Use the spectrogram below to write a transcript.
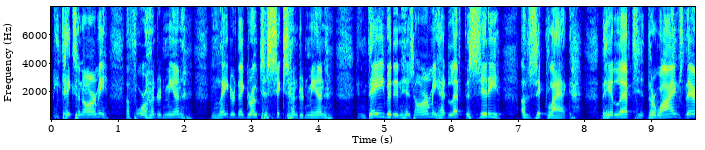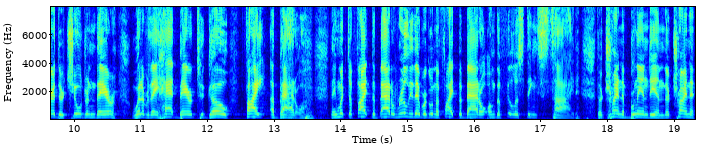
He takes an army of 400 men and later they grow to 600 men. And david and his army had left the city of ziklag. They had left their wives there their children there whatever they had there to go fight a battle. They went to fight the battle. Really they were going to fight the battle on the philistine side. They're trying to blend in. They're trying to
